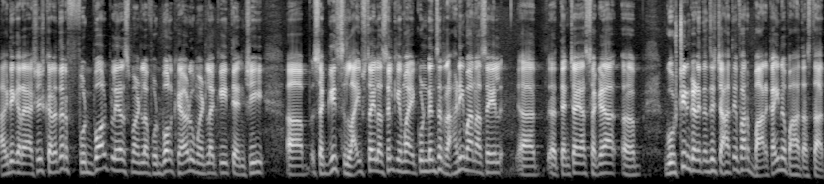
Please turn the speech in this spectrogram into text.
अगदी खरं आहे. आशिष खरं तर फुटबॉल प्लेयर्स म्हटलं फुटबॉल खेळाडू म्हटलं की त्यांची सगळीच लाईफस्टाईल असेल किंवा एकूण त्यांचं राहणीमान असेल त्यांच्या या सगळ्या गोष्टींकडे त्यांचे चाहते फार बारकाईनं पाहत असतात.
